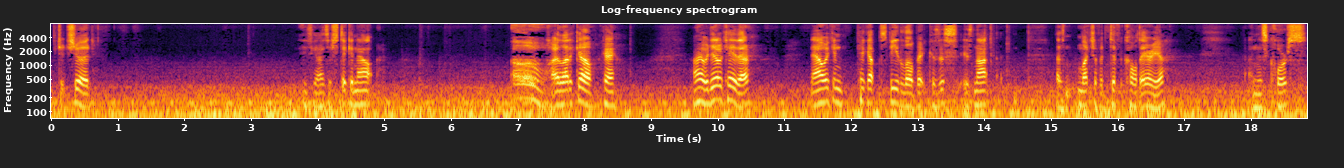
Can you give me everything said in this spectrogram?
which it should. These guys are sticking out. Oh, I let it go. Okay. All right, we did okay there. Now we can pick up the speed a little bit because this is not as much of a difficult area on this course.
